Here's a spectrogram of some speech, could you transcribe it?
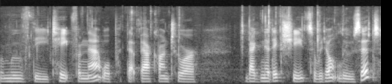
Remove the tape from that. We'll put that back onto our magnetic sheet so we don't lose it.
